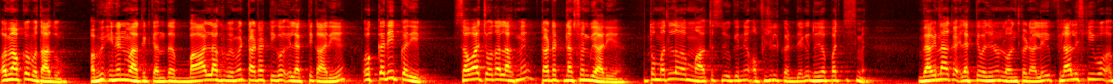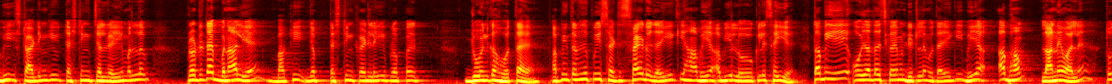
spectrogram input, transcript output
और मैं आपको बता दूँ, अभी इंडियन मार्केट के अंदर बारह लाख रुपए में टाटा टीगो इलेक्ट्रिक आ रही है और करीब करीब सवा चौदह लाख में टाटा नेक्सन भी आ रही है। तो मतलब अब मारुति सुजुकी ने ऑफिशियल कर दिया कि 2025 में वैगना का इलेक्ट्रिक वर्जन लॉन्च कर डाली फ़िलहाल इसकी वो अभी स्टार्टिंग की टेस्टिंग चल रही है। मतलब प्रोटोटाइप बना लिया है, बाकी जब टेस्टिंग कर लेगी प्रॉपर जो इनका होता है, अपनी तरफ़ से पूरी सेटिस्फाइड हो जाएगी कि हाँ भैया, अब ये लोगों के लिए सही है। तब ये और ज़्यादा इसके बारे में डिटेल में बताइए कि भैया, अब हम लाने वाले हैं तो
